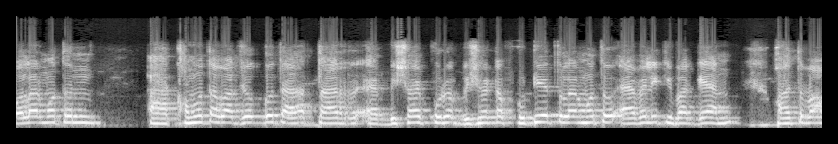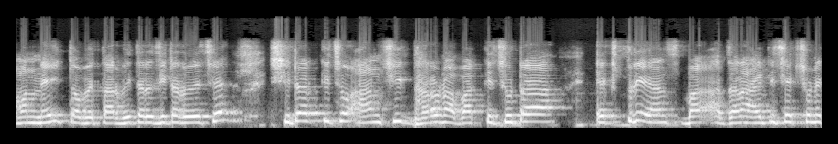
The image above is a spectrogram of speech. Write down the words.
বলার মতন ক্ষমতা বা যোগ্যতা তার বিষয় পুরো, বিষয়টা ফুটিয়ে তোলার মতো অ্যাবিলিটি বা জ্ঞান হয়তো বা আমার নেই, তবে তার ভিতরে যেটা রয়েছে, সেটার কিছু আংশিক ধারণা বা কিছুটা এক্সপিরিয়েন্স বা যারা আইটি সেকশনে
